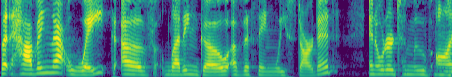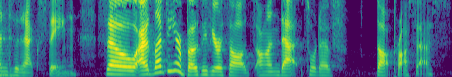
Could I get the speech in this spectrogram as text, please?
but having that weight of letting go of the thing we started in order to move mm. on to the next thing. So I'd love to hear both of your thoughts on that sort of thought process.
